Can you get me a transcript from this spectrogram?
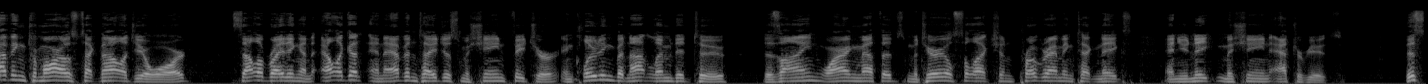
Driving Tomorrow's Technology Award, celebrating an elegant and advantageous machine feature, including but not limited to design, wiring methods, material selection, programming techniques, and unique machine attributes. This,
